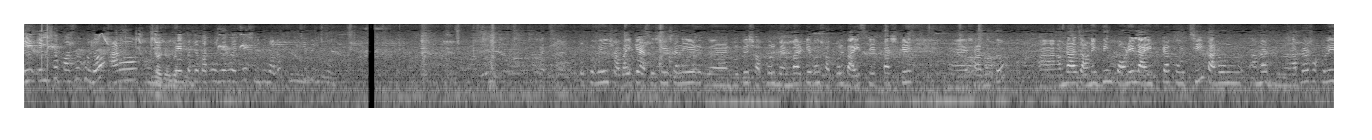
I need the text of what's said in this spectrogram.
এই এইসব কথাগুলো আরও যে কথাগুলো হয়েছে শিল্পী বলো শিল্পী প্রথমেই সবাইকে অ্যাসোসিয়েশনের গ্রুপের সকল মেম্বারকে এবং সকল বাইশ স্টেট পাসকে স্বাগত। আমরা আজ অনেক দিন পরে লাইভটা করছি, কারণ আমরা, আপনারা সকলেই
